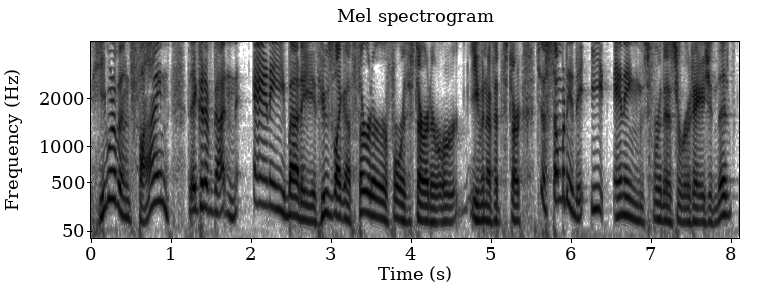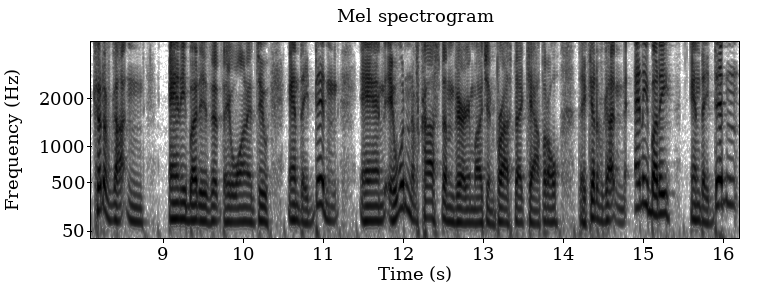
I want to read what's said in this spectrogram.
He would have been fine. They could have gotten anybody who's like a third or fourth starter, or even if it's start, just somebody to eat innings for this rotation. They could have gotten anybody that they wanted to, and they didn't. And it wouldn't have cost them very much in prospect capital. They could have gotten anybody, and they didn't.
